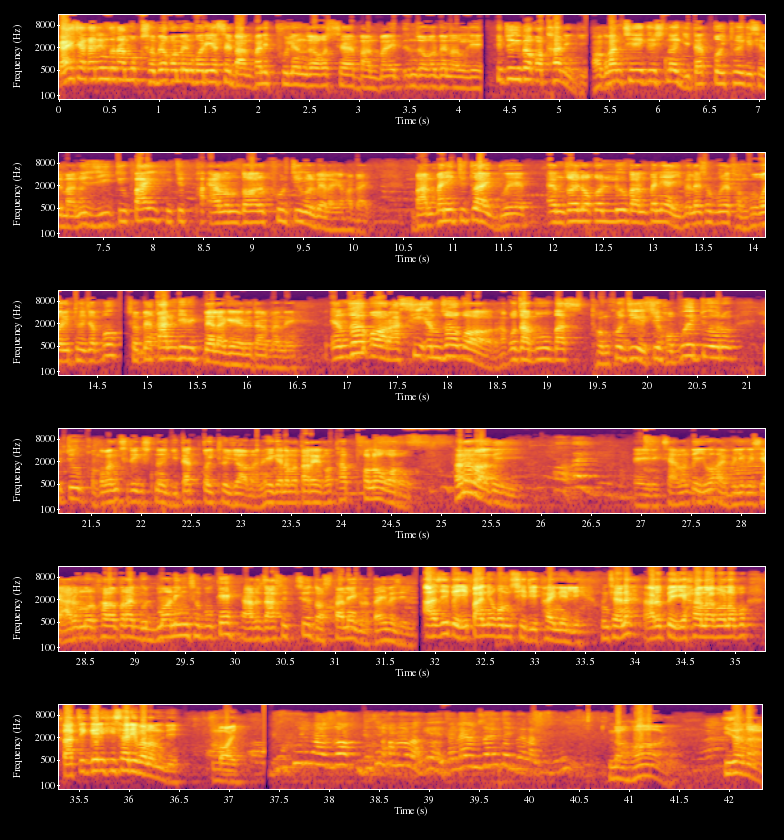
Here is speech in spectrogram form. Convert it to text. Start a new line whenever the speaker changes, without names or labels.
গাইছ একাদিন কথা মোক চবে কমেণ্ট কৰি আছে বানপানীত ফুল এনজয় কৰিছে বানপানীত এনজয় কৰিব নালাগে। সেইটো কিবা কথা নেকি? ভগৱান শ্ৰীকৃষ্ণই গীতাত কৈ থৈ গৈছিল মানুহ যিটো পায় সেইটোত আনন্দ আৰু ফূৰ্তি কৰিব লাগে সদায়। বানপানীটোতো আহিবয়ে। এনজয় নকৰিলেও বানপানী আহি পেলাই চবৰে ধ্বংস কৰি থৈ যাব। চবে কান্দি থাকিব লাগে আৰু তাৰমানে। এনজয় কৰ আছি এনজয় কৰ। আকৌ যাব বাছ ধ্বংস যি হৈছে হ'ব এইটো আৰু। সেইটো ভগৱান শ্ৰীকৃষ্ণই গীতাত কৈ থৈ যোৱা মানে। সেইকাৰণে মই তাৰে কথা ফ'ল' কৰোঁ। হয় নে নহয় এই ৰিক্সা আমাৰ পেহীও হয় বুলি কৈছে। আৰু মোৰ ফালৰ পৰা গুড মৰ্ণিং চবকে। আৰু যা চুটছো দহটা নে এঘাৰটাই বাজিল। আজি পেহী পানী কমছি দি ফাইনেলি শুনছা নে? আৰু পেহী খানা বনাব। ৰাতি গেলি খিচাৰি বনাম দি। মই।
দুখুৰ মাজত দুখুৰ সময় ভাগি হৈ পেলাই এনজয় কৰিব লাগিব।
নহয়। কি জানা?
